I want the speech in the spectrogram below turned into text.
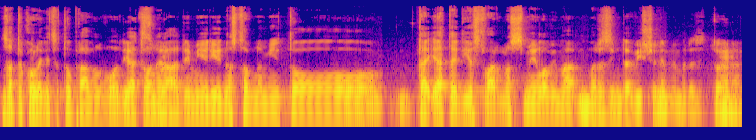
zato kolegica to pravilo vodi, ja to Super. ne radim jer jednostavno mi je to, taj, ja taj dio stvarno s mailovima mrzim da više ne me mrziti, to je onak.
